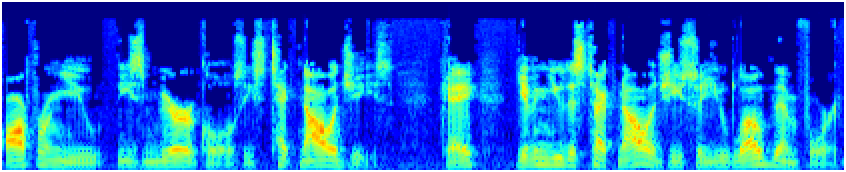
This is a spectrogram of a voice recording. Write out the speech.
offering you these miracles, these technologies. Okay, giving you this technology so you love them for it,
